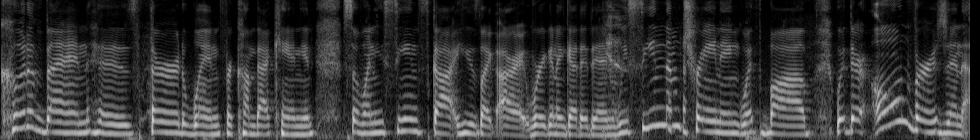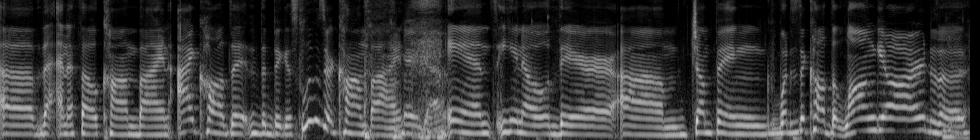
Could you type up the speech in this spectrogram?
could have been his third win for Comeback Canyon. So when he see seen Scott, he's like, all right, we're going to get it in. We've seen them training with Bob with their own version of the NFL Combine. I called it the Biggest Loser Combine. There you go. And, you know, they're um, jumping, what is it called? The long yard? The,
